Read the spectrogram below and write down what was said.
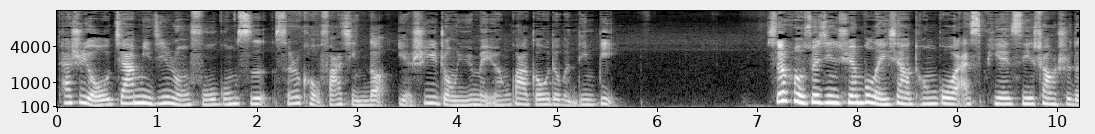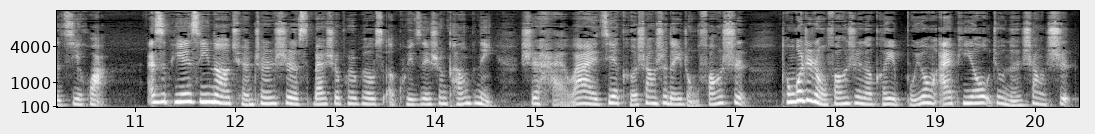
它是由加密金融服务公司 Circle 发行的，也是一种与美元挂钩的稳定币。Circle 最近宣布了一项通过 SPAC 上市的计划 SPAC 呢，全称是 Special Purpose Acquisition Company，是海外借壳上市的一种方式。通过这种方式呢，可以不用 IPO 就能上市。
